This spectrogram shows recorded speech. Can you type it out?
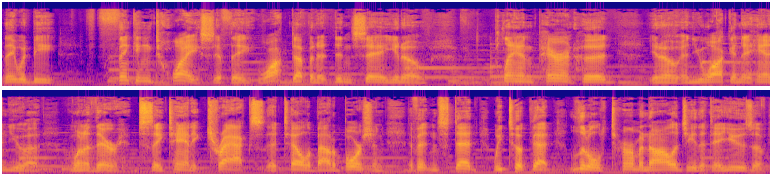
they would be thinking twice if they walked up and it didn't say, you know, Planned Parenthood, you know, and you walk in, they hand you a one of their satanic tracts that tell about abortion. If it instead we took that little terminology that they use of,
